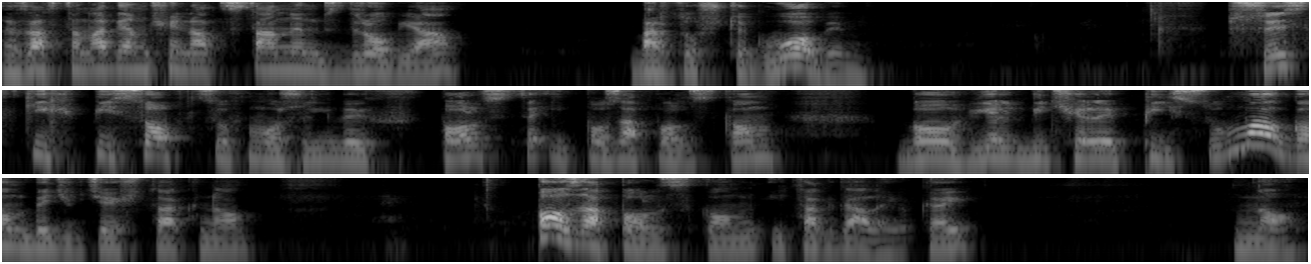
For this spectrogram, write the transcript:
zastanawiam się nad stanem zdrowia, bardzo szczegółowym, wszystkich pisowców możliwych w Polsce i poza Polską, bo wielbiciele PiSu mogą być gdzieś tak, no, poza Polską i tak dalej, ok? No.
